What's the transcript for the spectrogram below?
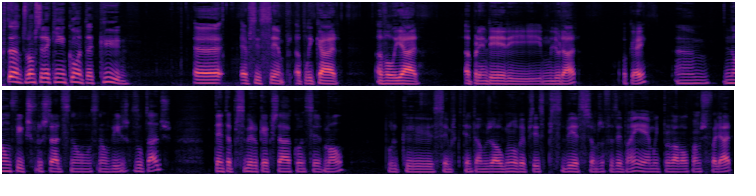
Portanto, vamos ter aqui em conta que uh, é preciso sempre aplicar, avaliar, aprender e melhorar, ok? Um, não fiques frustrado se não, se não vires resultados. Tenta perceber o que é que está a acontecer de mal, porque sempre que tentamos algo novo é preciso perceber se estamos a fazer bem e é muito provável que vamos falhar.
